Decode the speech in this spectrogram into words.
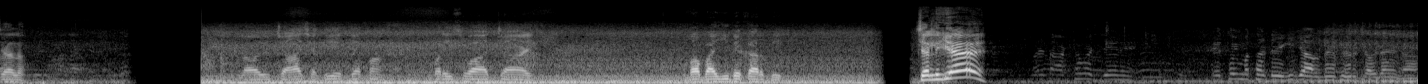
ਚਲੋ। ਲਓ ਜੀ ਚਾਹ ਛਕੀਏ ਤੇ ਆਪਾਂ ਬੜੀ ਸਵਾਦ ਚਾਹ ਹੈ ਬਾਬਾ ਜੀ ਦੇ ਘਰ ਦੀ। ਚੱਲੀਏ! ਇੱਥੋਂ ਹੀ ਮੱਥਾ ਟੇਕ ਹੀ ਚੱਲਦੇ ਫਿਰ ਚੱਲ ਜਾਏਗਾ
